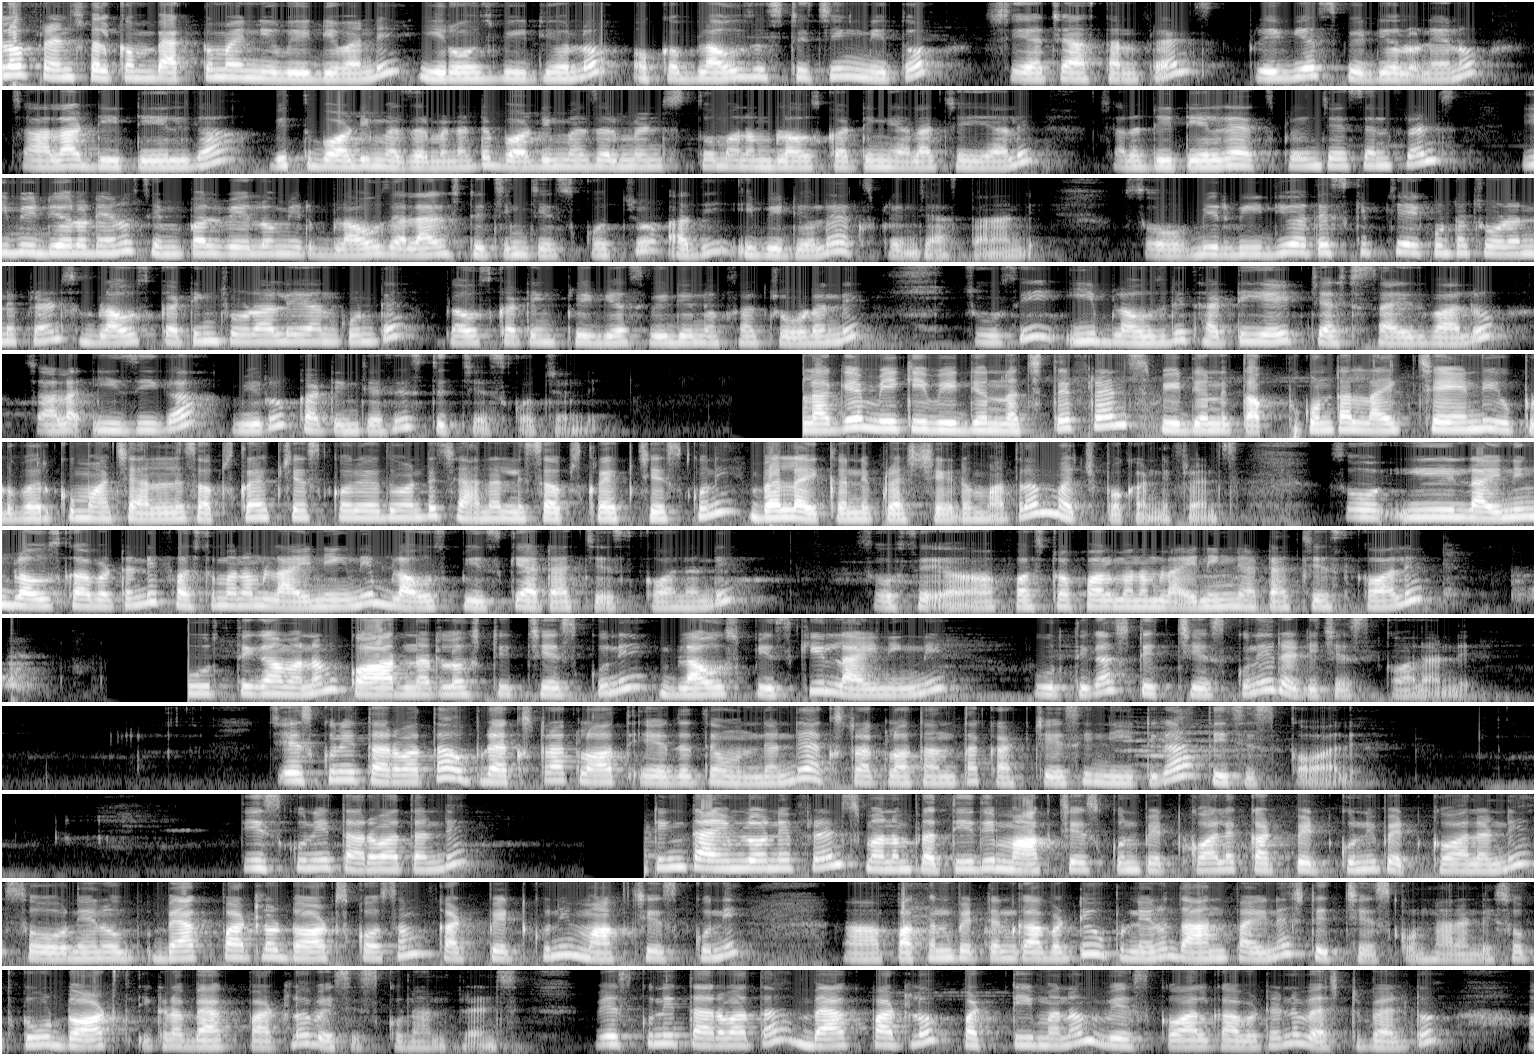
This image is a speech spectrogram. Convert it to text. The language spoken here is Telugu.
Hello friends welcome back to my new video అండి. ఈరోజు వీడియోలో ఒక బ్లౌజ్ స్టిచ్చింగ్ మీతో షేర్ చేస్తాను ఫ్రెండ్స్. ప్రీవియస్ వీడియోలో నేను చాలా డీటెయిల్గా విత్ బాడీ మెజర్మెంట్ అంటే బాడీ మెజర్మెంట్స్తో మనం బ్లౌజ్ కటింగ్ ఎలా చేయాలి చాలా డీటెయిల్గా ఎక్స్ప్లెయిన్ చేశాను ఫ్రెండ్స్. ఈ వీడియోలో నేను సింపుల్ వేలో మీరు బ్లౌజ్ ఎలా స్టిచ్చింగ్ చేసుకోవచ్చు అది ఈ వీడియోలో ఎక్స్ప్లెయిన్ చేస్తానండి. సో మీరు వీడియో అయితే స్కిప్ చేయకుండా చూడండి ఫ్రెండ్స్. బ్లౌజ్ కటింగ్ చూడాలి అనుకుంటే బ్లౌజ్ కటింగ్ ప్రీవియస్ వీడియోని ఒకసారి చూడండి. చూసి ఈ బ్లౌజ్ని థర్టీ ఎయిట్ చెస్ట్ సైజ్ వాళ్ళు చాలా ఈజీగా మీరు కటింగ్ చేసి స్టిచ్ చేసుకోవచ్చండి. అలాగే మీకు ఈ వీడియో నచ్చితే ఫ్రెండ్స్ వీడియోని తప్పకుండా లైక్ చేయండి. ఇప్పుడు వరకు మా ఛానల్ని సబ్స్క్రైబ్ చేసుకోలేదు అంటే ఛానల్ని సబ్స్క్రైబ్ చేసుకుని బెల్ ఐకన్ని ప్రెస్ చేయడం మాత్రం మర్చిపోకండి ఫ్రెండ్స్. సో ఈ లైనింగ్ బ్లౌజ్ కాబట్టి ఫస్ట్ మనం లైనింగ్ని బ్లౌజ్ పీస్కి అటాచ్ చేసుకోవాలండి. సో ఫస్ట్ ఆఫ్ ఆల్ మనం లైనింగ్ని అటాచ్ చేసుకోవాలి. పూర్తిగా మనం కార్నర్లో స్టిచ్ చేసుకుని బ్లౌజ్ పీస్కి లైనింగ్ని పూర్తిగా స్టిచ్ చేసుకుని రెడీ చేసుకోవాలండి. చేసుకుని తర్వాత ఇప్పుడు ఎక్స్ట్రా క్లాత్ ఏదైతే ఉందండి ఎక్స్ట్రా క్లాత్ అంతా కట్ చేసి నీట్గా తీసేసుకోవాలి. తీసుకుని తర్వాత అండి కటింగ్ టైంలోనే ఫ్రెండ్స్ మనం ప్రతిదీ మార్క్ చేసుకుని పెట్టుకోవాలి కట్ పెట్టుకుని పెట్టుకోవాలండి. సో నేను బ్యాక్ పార్ట్లో డాట్స్ కోసం కట్ పెట్టుకుని మార్క్ చేసుకుని పక్కన పెట్టాను కాబట్టి ఇప్పుడు నేను దానిపైనే స్టిచ్ చేసుకుంటున్నానండి. సో టూ డాట్స్ ఇక్కడ బ్యాక్ పార్ట్లో వేసేసుకున్నాను ఫ్రెండ్స్. వేసుకుని తర్వాత బ్యాక్ పార్ట్లో పట్టీ మనం వేసుకోవాలి కాబట్టి వెస్ట్ బెల్ట్.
